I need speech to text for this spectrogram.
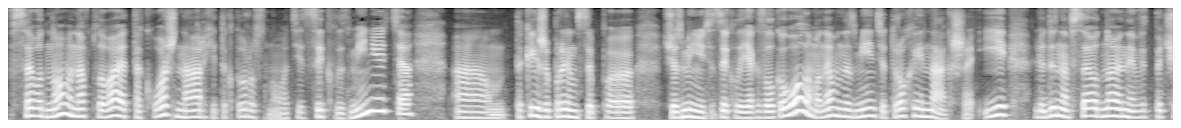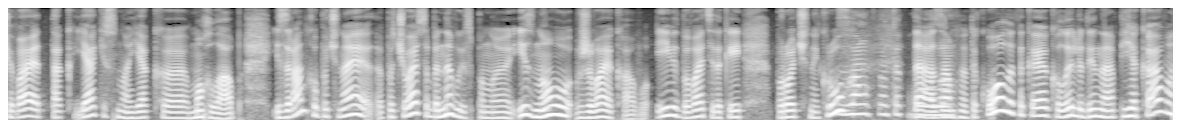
все одно вона впливає також на архітектуру сну. Ці цикли змінюються. Е, Такий же принцип, е, що змінюються цикли, як з алкоголем, але вони змінюються трохи інакше. І людина все одно не відпочиває так якісно, як могла б. І зранку починає почуває себе невиспаною і знову вживає каву. І відбувається такий порочний круг. Замкнуте коло. Да, замкнуте коло таке, коли людина п'є каву,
